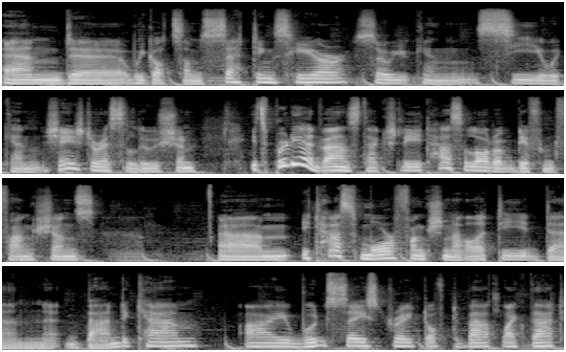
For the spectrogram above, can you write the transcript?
And uh, we got some settings here, so you can see we can change the resolution. It's pretty advanced actually, it has a lot of different functions. Um, it has more functionality than Bandicam, I would say straight off the bat like that.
